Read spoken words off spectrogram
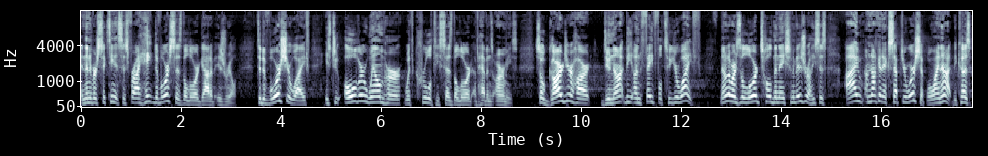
And then in verse 16 it says, For I hate divorce, says the Lord God of Israel. To divorce your wife is to overwhelm her with cruelty, says the Lord of heaven's armies. So guard your heart. Do not be unfaithful to your wife. In other words, the Lord told the nation of Israel, He says, I, am not going to accept your worship. Well, why not? Because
